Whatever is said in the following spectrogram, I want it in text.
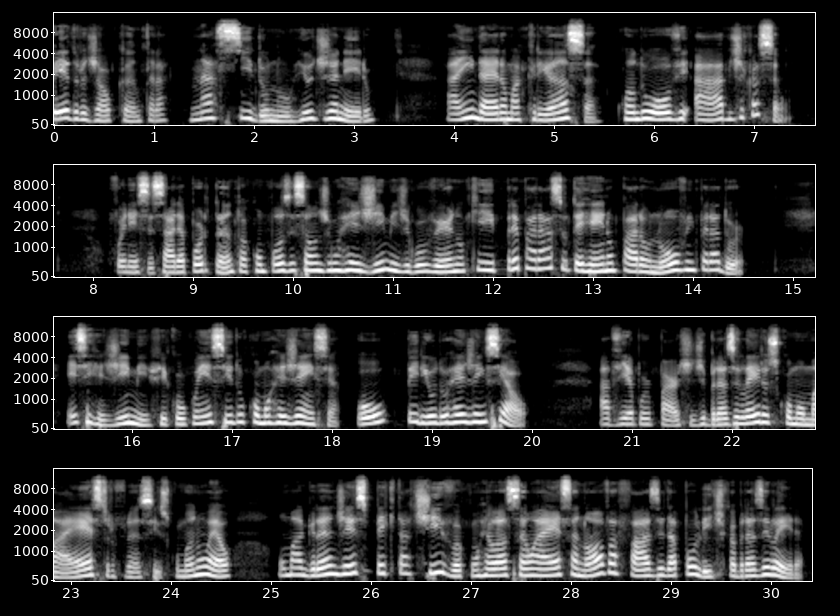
Pedro de Alcântara, nascido no Rio de Janeiro, ainda era uma criança quando houve a abdicação. Foi necessária, portanto, a composição de um regime de governo que preparasse o terreno para o novo imperador. Esse regime ficou conhecido como regência ou período regencial. Havia por parte de brasileiros como o maestro Francisco Manuel uma grande expectativa com relação a essa nova fase da política brasileira.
